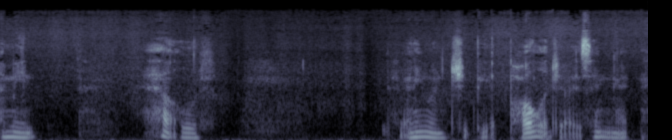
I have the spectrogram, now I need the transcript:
I mean, hell, if, if anyone should be apologizing, I,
